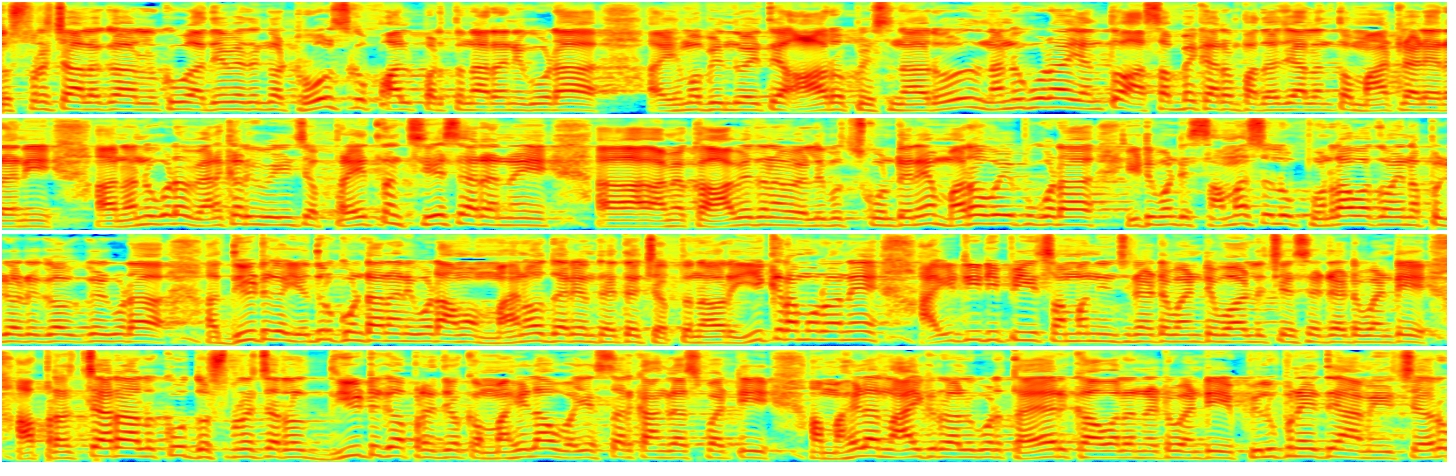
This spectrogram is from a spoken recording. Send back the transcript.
దుష్ప్రచారకాలకు అదేవిధంగా ట్రోల్స్కు పాల్పడుతున్నారని కూడా హిమబిందు అయితే ఆరోపిస్తున్నారు. నన్ను కూడా ఎంతో అసభ్యకరం పదజాలంతో మాట్లాడారని నన్ను కూడా వెనకడుగు వేయించే ప్రయత్నం చేశారని ఆమె యొక్క ఆవేదన వెలిబుచ్చుకుంటేనే మరోవైపు కూడా ఇటువంటి సమస్యలు పునరావృతమైనప్పటికీ కూడా ధీటుగా ఎదుర్కొంటానని కూడా ఆమె మనోధైర్యంతో అయితే చెప్తున్నారు. ఈ క్రమంలోనే ఐటీడీపీ సంబంధించినటువంటి వాళ్ళు చేసేటటువంటి ఆ ప్రచారాలకు దుష్ప్రచారాలకు ధీటుగా ప్రతి ఒక్క మహిళ వైఎస్ఆర్ కాంగ్రెస్ పార్టీ ఆ మహిళా నాయకురాలు కూడా తయారు కావాలన్నటువంటి పిలుపునైతే ఆమె ఇచ్చారు.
